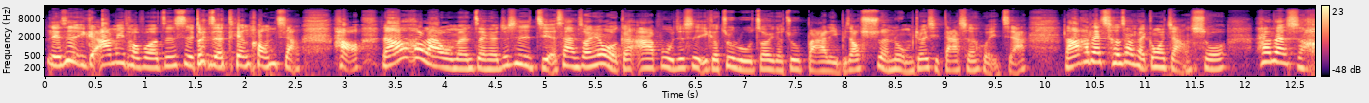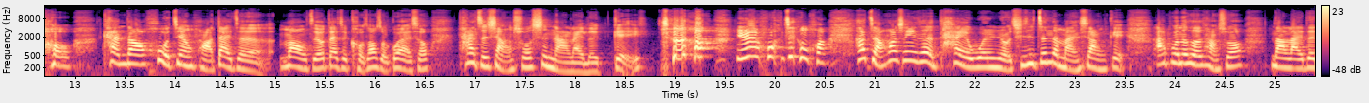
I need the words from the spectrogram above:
也是一个阿弥陀佛的姿势，对着天空讲。好，然后后来我们整个就是解散之后，因为我跟阿布就是一个住泸州，一个住巴黎，比较顺路，我们就一起搭车回家。然后他在车上才跟我讲说，他那时候看到霍建华戴着帽子又戴着口罩走过来的时候，他只想说是哪来的 gay。因为霍建华他讲话声音真的太温柔，其实真的蛮像 gay。阿布那时候想说哪来的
